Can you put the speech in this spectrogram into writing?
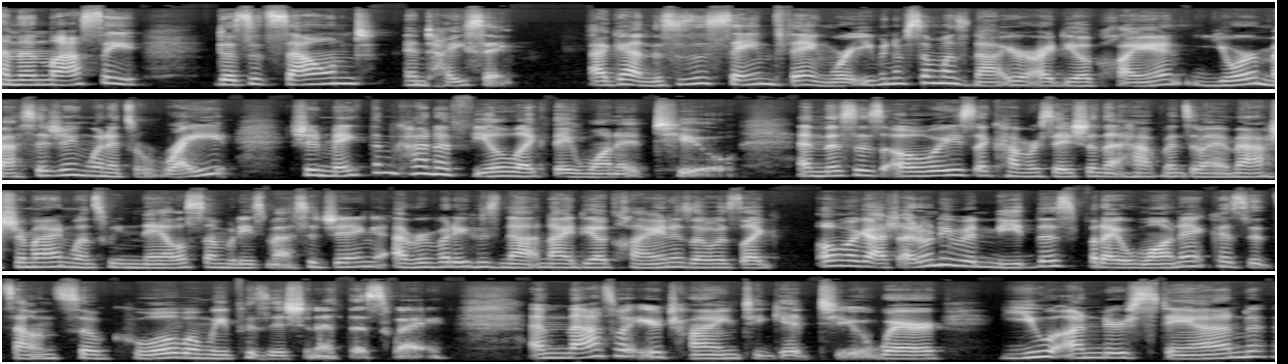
And then lastly, does it sound enticing? Again, this is the same thing where even if someone's not your ideal client, your messaging when it's right should make them kind of feel like they want it too. And this is always a conversation that happens in my mastermind once we nail somebody's messaging. Everybody who's not an ideal client is always like, oh my gosh, I don't even need this, but I want it because it sounds so cool when we position it this way. And that's what you're trying to get to, where you understand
